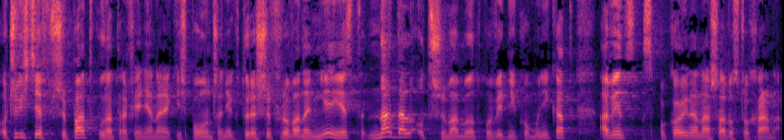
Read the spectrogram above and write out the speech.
Oczywiście w przypadku natrafienia na jakieś połączenie, które szyfrowane nie jest, nadal otrzymamy odpowiedni komunikat, a więc spokojna nasza rozczochrana.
